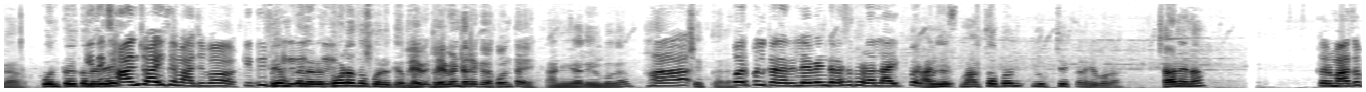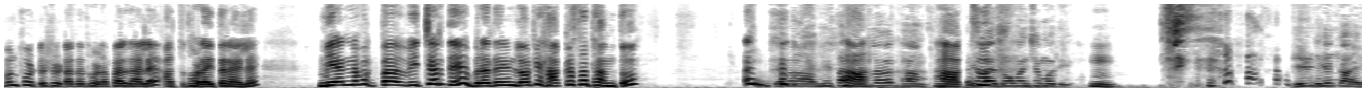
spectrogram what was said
का कोणतं कलर किती आहे? छान चॉईस आहे माझे बघ किती सेम भारी कलर आहे. दिसते. थोडासा फरक आहे फक्त. लेव्हेंडर आहे का? कोणता आहे? आणि ह्या काही बघा हा चेक करा. पर्पल कलर आहे. लेव्हेंडर असं थोडा लाइट पर्पल आणि मागचा पण लुक चेक करा हे बघा. छान आहे ना? तर माझा पण फोटोशूट आता थोडाफार झालाय. आता थोडा इथं राहिलाय. मी यांना फक्त विचारते ब्रदर इन लॉ की हा कसा थांबतो? त्याला मी सांगितलं थांब. हा कसं त्याला दोघांच्या मध्ये. हम्म. हे हे काय?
